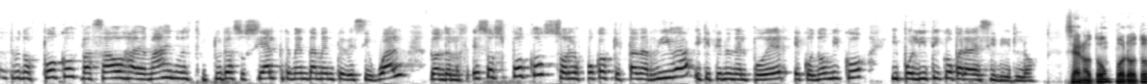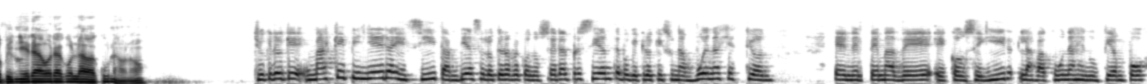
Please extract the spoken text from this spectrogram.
entre unos pocos, basados además en una estructura social tremendamente desigual, donde esos pocos son los pocos que están arriba y que tienen el poder económico y político para decidirlo. ¿Se anotó un poroto Piñera ahora con la vacuna o no? Yo creo que más que Piñera, y sí, también se lo quiero reconocer al presidente, porque creo que hizo una buena gestión en el tema de eh, conseguir las vacunas en un tiempo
